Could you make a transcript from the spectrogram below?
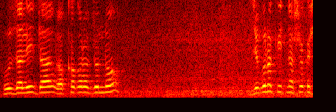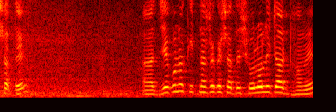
ফুলজালিটা রক্ষা করার জন্য যে কোনো কীটনাশকের সাথে যে কোনো কীটনাশকের সাথে ষোলো লিটার ঢমে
